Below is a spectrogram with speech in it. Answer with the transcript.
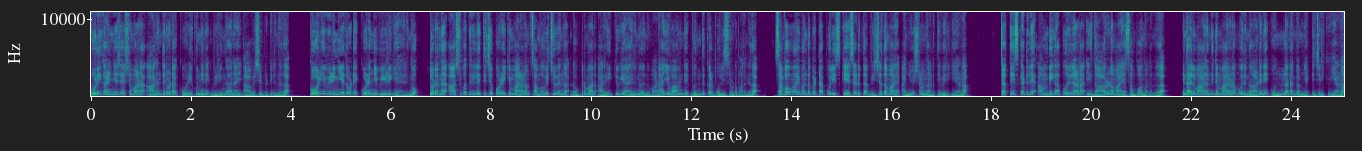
കുളി കഴിഞ്ഞ ശേഷമാണ് ആനന്ദിനോട് കോഴിക്കുഞ്ഞിനെ വിഴുങ്ങാനായി ആവശ്യപ്പെട്ടിരുന്നത്. കോഴിയെ വിഴുങ്ങിയതോടെ കുഴഞ്ഞു വീഴുകയായിരുന്നു. തുടർന്ന് ആശുപത്രിയിൽ എത്തിച്ചപ്പോഴേക്കും മരണം സംഭവിച്ചു എന്ന് ഡോക്ടർമാർ അറിയിക്കുകയായിരുന്നുവെന്നുമാണ് യുവാവിന്റെ ബന്ധുക്കൾ പോലീസിനോട് പറഞ്ഞത്. സംഭവവുമായി ബന്ധപ്പെട്ട പോലീസ് കേസെടുത്ത വിശദമായ അന്വേഷണം നടത്തി വരികയാണ്. ഛത്തീസ്ഗഡിലെ അംബികാപൂരിലാണ് ഈ ദാരുണമായ സംഭവം നടന്നത്. എന്തായാലും ആനന്ദിന്റെ മരണം ഒരു നാടിനെ ഒന്നടങ്കം ഞെട്ടിച്ചിരിക്കുകയാണ്.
